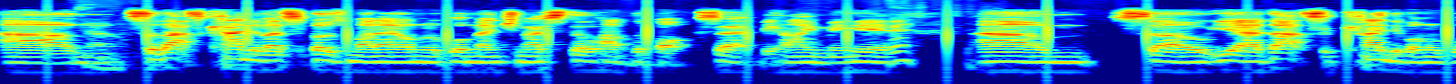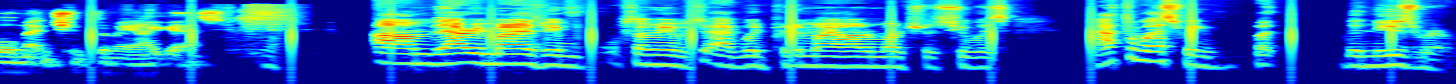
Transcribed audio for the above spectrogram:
Um, Yeah. So that's kind of, I suppose, my honorable mention. I still have the box set behind me here. Um, so yeah, that's a kind of honorable mention for me, I guess. Um, that reminds me of something which I would put in my honorable mentions. Who was not the West Wing, but the Newsroom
